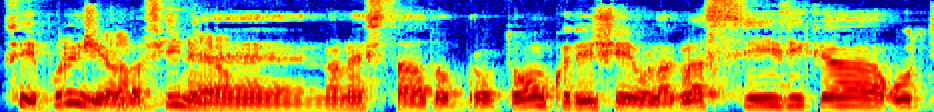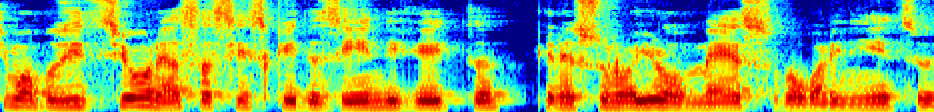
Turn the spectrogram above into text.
Sì, pure io alla fine non è stato brutto. Comunque dicevo, la classifica, ultima posizione Assassin's Creed Syndicate, che nessuno io l'ho messo proprio all'inizio,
